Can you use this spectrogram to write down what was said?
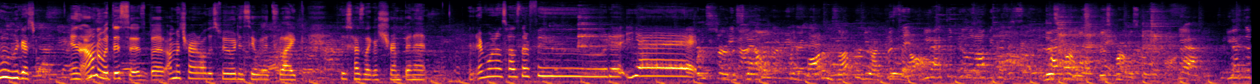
Oh my gosh. And I don't know what this is, but I'm gonna try all this food and see what it's like. This has like a shrimp in it. And everyone else has their food. Yay! Stir the snail. Like bottoms up, or do I peel it off? You have to peel it off because it's This part will. This part will stay on. yeah. You have to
